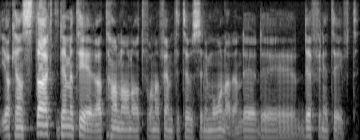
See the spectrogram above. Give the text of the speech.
jag kan starkt dementera att han har några 250 000 i månaden. Det, det definitivt.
